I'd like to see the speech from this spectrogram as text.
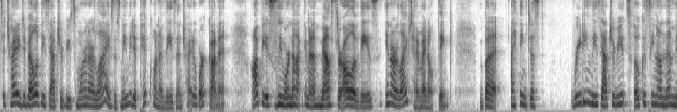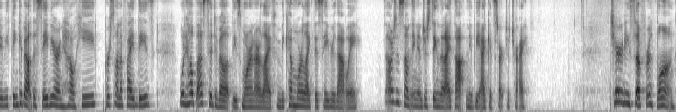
to try to develop these attributes more in our lives is maybe to pick one of these and try to work on it. Obviously, we're not going to master all of these in our lifetime, I don't think. But I think just reading these attributes, focusing on them, maybe think about the Savior and how He personified these, would help us to develop these more in our life and become more like the Savior that way. That was just something interesting that I thought maybe I could start to try. Charity suffereth long.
